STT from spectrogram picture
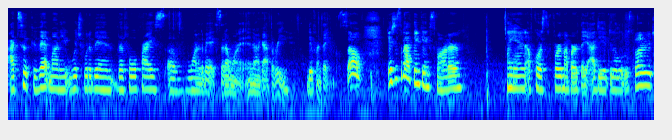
I took that money, which would have been the full price of one of the bags that I wanted, and I got three different things. So it's just about thinking smarter. And of course, for my birthday, I did do a little splurge.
